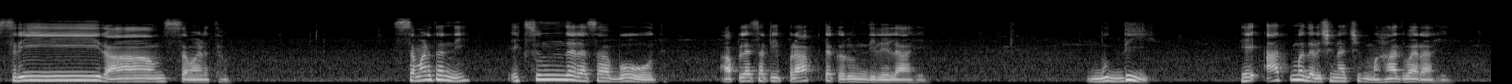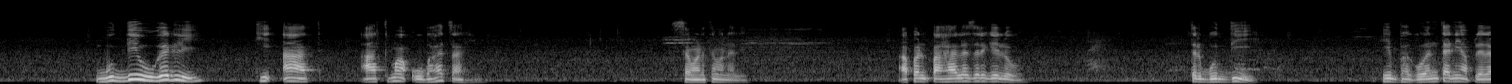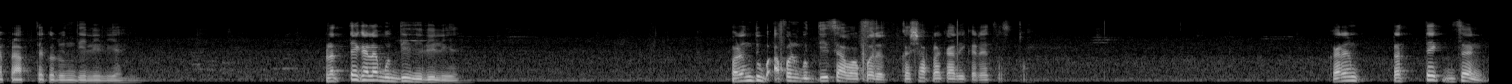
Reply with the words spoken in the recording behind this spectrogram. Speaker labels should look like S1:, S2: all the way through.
S1: श्रीराम समर्थ. समर्थांनी एक सुंदर असा बोध आपल्यासाठी प्राप्त करून दिलेला आहे. बुद्धी हे आत्मदर्शनाचे महाद्वार आहे. बुद्धी उघडली की आत आत्मा उभाच आहे. समर्थ म्हणाले आपण पाहायला जर गेलो तर बुद्धी ही भगवंताने आपल्याला प्राप्त करून दिलेली आहे. प्रत्येकाला बुद्धी दिलेली आहे. परंतु आपण बुद्धीचा वापर कशा प्रकारे करत असतो? कारण प्रत्येक जण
